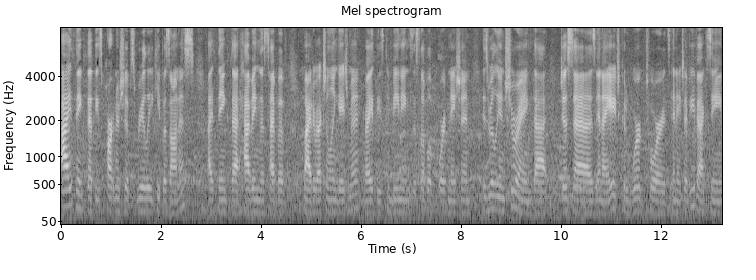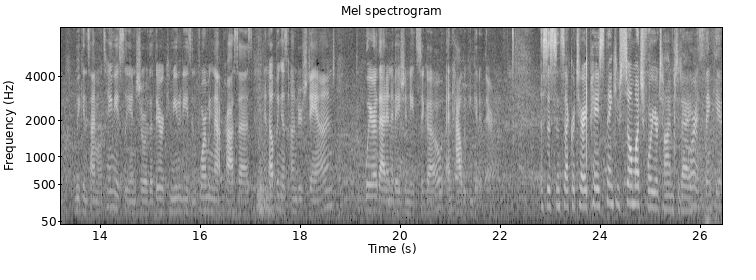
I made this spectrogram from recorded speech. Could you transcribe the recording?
I think that these partnerships really keep us honest. I think that having this type of bi-directional engagement, right, these convenings, this level of coordination, is really ensuring that just as NIH could work towards an HIV vaccine, we can simultaneously ensure that there are communities informing that process and helping us understand where that innovation needs to go and how we can get it there. Assistant Secretary Pace, thank you so much for your time today. Of course, thank you.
